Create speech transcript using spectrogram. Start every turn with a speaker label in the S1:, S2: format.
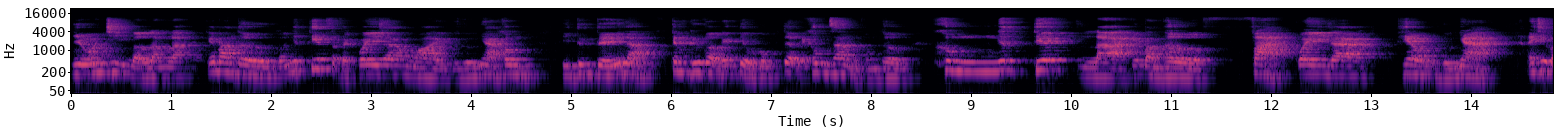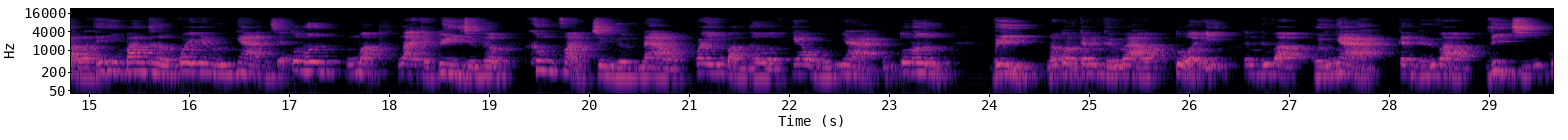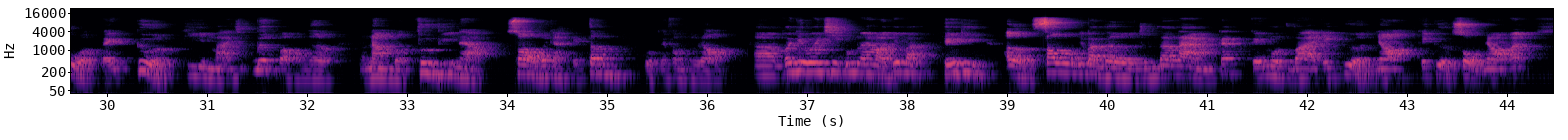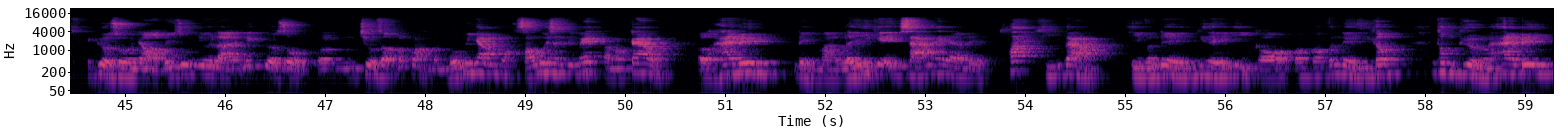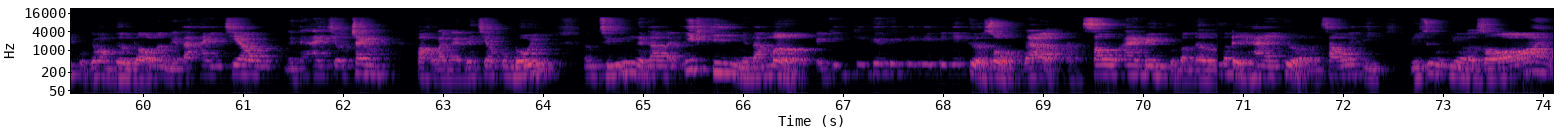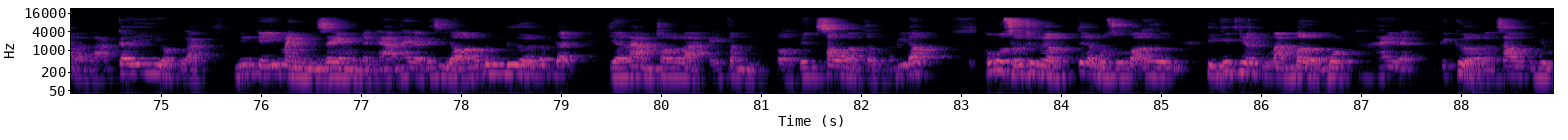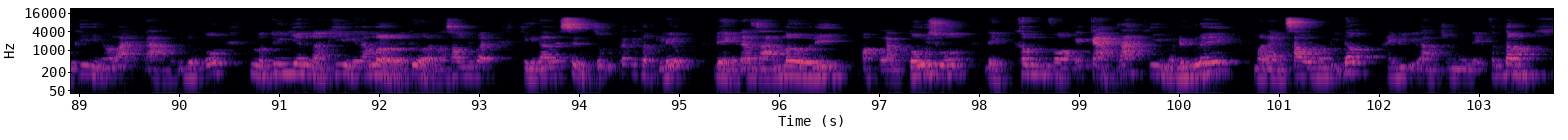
S1: nhiều anh chị bảo rằng là cái bàn thờ có nhất thiết là phải quay ra ngoài cái hướng nhà không? Thì thực tế là căn cứ vào cái tiểu cục tức là cái không gian của phòng thờ, không nhất thiết là cái bàn thờ phải quay ra theo hướng nhà. Anh chị bảo là thế thì ban thờ quay theo hướng nhà thì sẽ tốt hơn, đúng không ạ? Lại phải tùy trường hợp, không phải trường hợp nào quay bàn thờ theo hướng nhà cũng tốt hơn vì nó còn căn cứ vào tuổi căn cứ vào hướng nhà căn cứ vào vị trí của cái cửa khi mà anh chị bước vào phòng thờ nó nằm ở phương vị nào so với cả cái tâm của cái phòng thờ đó. À, có nhiều anh chị cũng lại hỏi tiếp là thế thì ở sau cái bàn thờ chúng ta làm các cái một vài cái cửa nhỏ cái cửa sổ nhỏ ấy cái cửa sổ nhỏ ví dụ như là những cái cửa sổ uh, chiều rộng nó khoảng tầm 45 hoặc 60 cm và nó cao ở hai bên để mà lấy cái ánh sáng hay là để thoát khí vào thì vấn đề như thế thì có có có vấn đề gì không? Thông thường là hai bên của cái vòng thờ đó là người ta hay treo người ta hay treo tranh hoặc là người ta treo câu đối. Chứ người ta lại ít khi người ta mở cái cái cái cái cái cái, cái, cái, cái cửa sổ ra ở đằng sau hai bên của bàn thờ. Mà để hai cửa đằng sau ấy thì ví dụ như là gió hay là lá cây hoặc là những cái mảnh rèm chẳng hạn hay là cái gì đó nó đung đưa nó động đậy thì nó làm cho là cái phần ở bên sau bàn thờ nó bị động. Có một số trường hợp, tức là một số tọa hướng thì cái việc mà mở một hay là cái cửa đằng sau thì nhiều khi nó lại là một cái điều tốt. Nhưng mà tuy nhiên là khi người ta mở cái cửa đằng sau như vậy thì người ta sẽ sử dụng các cái vật liệu để người ta dán mờ đi hoặc làm tối xuống để không có cái cảm giác khi mà đứng lễ mà đằng sau nó bị động hay bị làm cho người lễ phân tâm.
